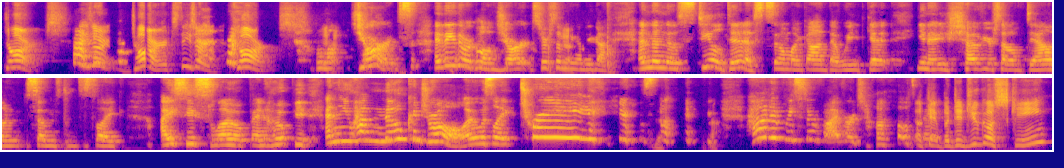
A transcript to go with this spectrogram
darts. These aren't darts. These are darts. Yeah. Jarts. I think they were called jarts or something like that. And then those steel discs. Oh my god, that we'd get. You know, you shove yourself down some like icy slope and hope you, and you have no control. It was like tree. Was Yeah. like, how did we survive our childhood? Okay, but did you go skiing?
